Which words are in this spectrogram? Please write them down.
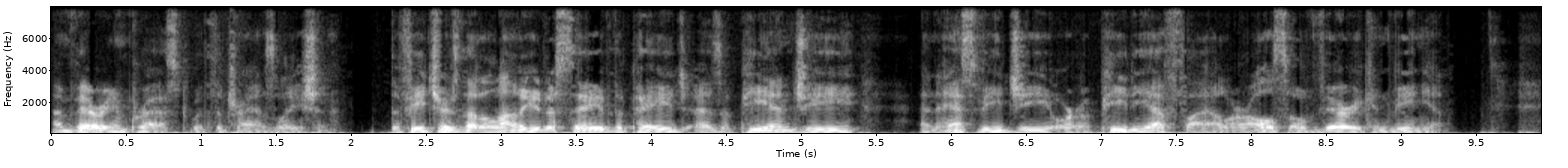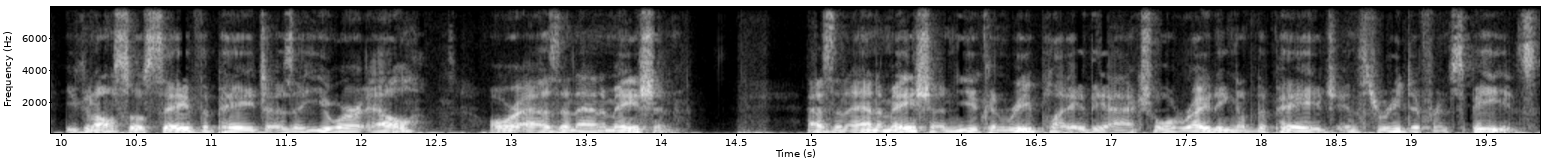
I'm very impressed with the translation. The features that allow you to save the page as a PNG, an SVG, or a PDF file are also very convenient. You can also save the page as a URL or as an animation. As an animation, you can replay the actual writing of the page in three different speeds,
